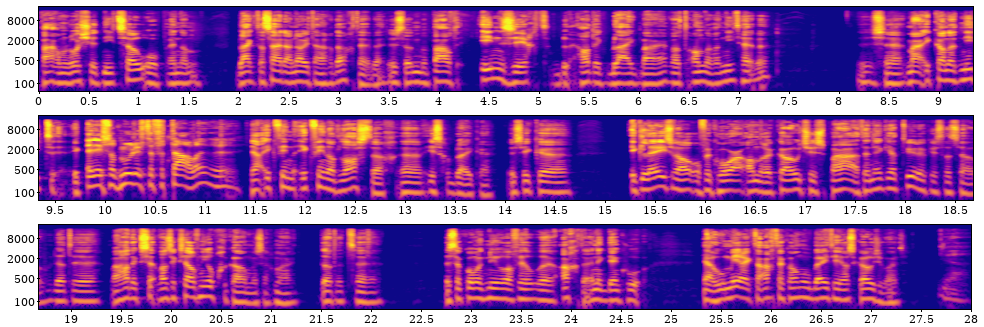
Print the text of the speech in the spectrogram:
waarom los je het niet zo op? En dan blijkt dat zij daar nooit aan gedacht hebben. Dus dat een bepaald inzicht had ik blijkbaar, wat anderen niet hebben. Dus, eh, maar ik kan het niet. Ik, en is dat moeilijk te vertalen? Eh, ja, ik vind, ik vind dat lastig, is gebleken. Dus ik, ik lees wel of ik hoor andere coaches praten. En denk, ja, tuurlijk is dat zo. Dat, maar had ik, was ik zelf niet opgekomen, zeg maar. Dat het, eh, dus daar kom ik nu wel veel eh, achter. En ik denk, hoe, ja, hoe meer ik erachter kom, hoe beter je als coach wordt. Ja.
